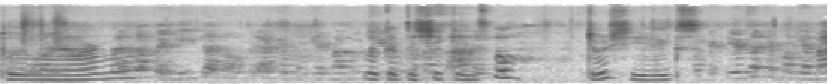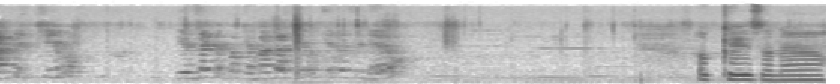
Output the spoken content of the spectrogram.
put my armor. Look at the chickens. Oh Yoshi eggs. Okay, so now,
